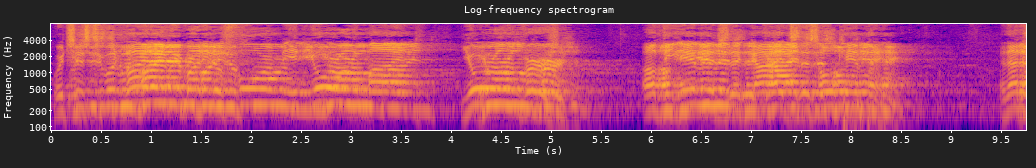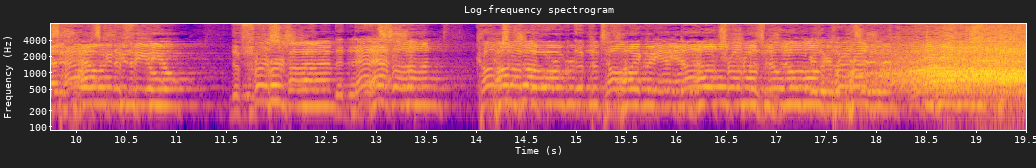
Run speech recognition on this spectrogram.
which is to invite everybody to form in your own mind your own version of the image that guides this whole campaign. And that is how it's going to feel the first time that that sun comes up over the Potomac and Donald Trump is no longer the president of the United States.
